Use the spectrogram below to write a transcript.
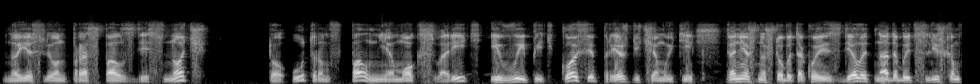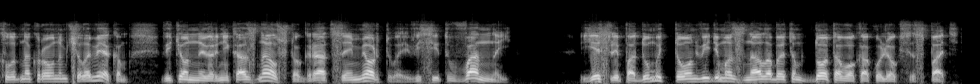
Но если он проспал здесь ночь, то утром вполне мог сварить и выпить кофе, прежде чем уйти. Конечно, чтобы такое сделать, надо быть слишком хладнокровным человеком, ведь он наверняка знал, что Грация мертвая, висит в ванной. Если подумать, то он, видимо, знал об этом до того, как улегся спать.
